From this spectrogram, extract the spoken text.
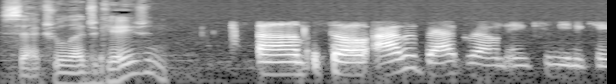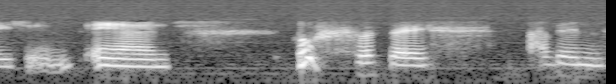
sexual education? Um, so I have a background in communications, and whew, let's say I've been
